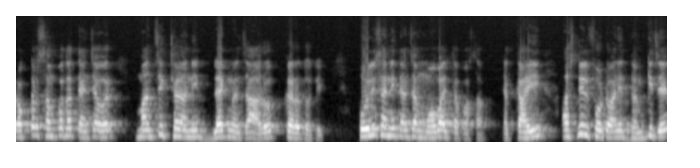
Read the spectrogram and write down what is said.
डॉक्टर संपदा त्यांच्यावर मानसिक छळ आणि ब्लॅकमेलचा आरोप करत होते. पोलिसांनी त्यांचा मोबाईल तपासला. त्यात काही अश्लील फोटो आणि धमकीचे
